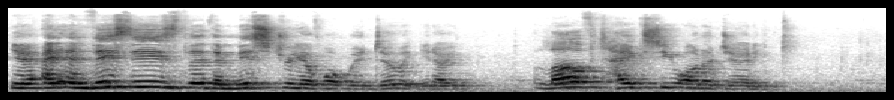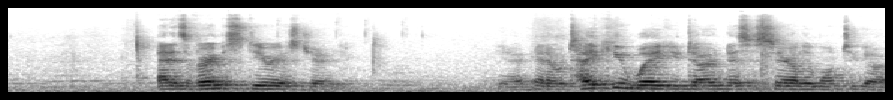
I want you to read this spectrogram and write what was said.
you know, and, and this is the, the mystery of what we're doing. You know, love takes you on a journey. And it's a very mysterious journey. You know, and it will take you where you don't necessarily want to go.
